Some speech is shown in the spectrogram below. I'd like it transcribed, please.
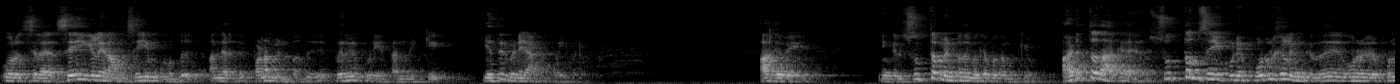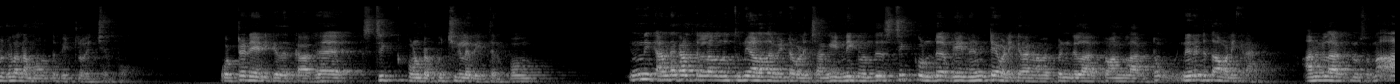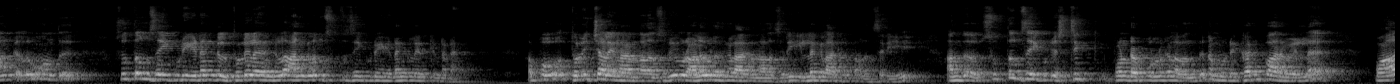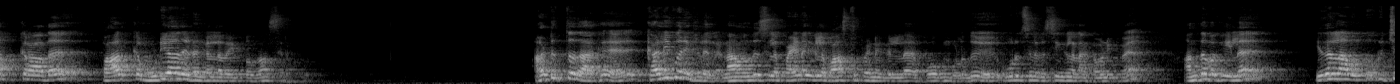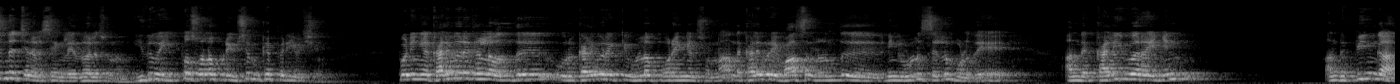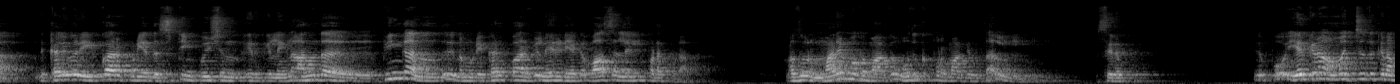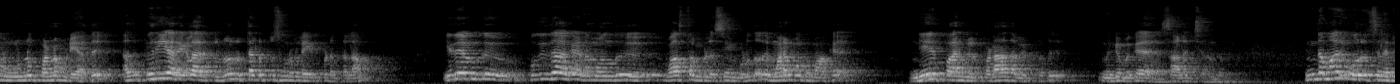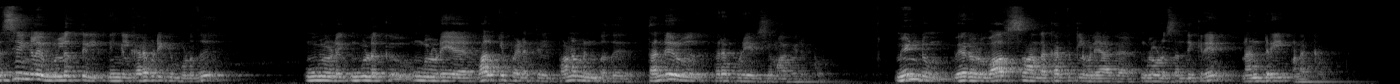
ஒரு சில செய்திகளை நாம் செய்யும் பொழுது அந்த இடத்தில் பணம் என்பது பெருகக்கூடிய தன்மைக்கு எதிர்வினையாக போய்விடும். ஆகவே நீங்கள் சுத்தம் என்பது மிக மிக முக்கியம். அடுத்ததாக சுத்தம் செய்யக்கூடிய பொருள்கள்ங்கிறது ஒரு பொருள்களை நம்ம வந்து வீட்டில் வச்சிருப்போம். ஒட்டடை அடிக்கிறதுக்காக ஸ்டிக் போன்ற குச்சிகளை வைத்திருப்போம். இன்னைக்கு அந்த காலத்துலலாம் வந்து துணியால தான் வீட்டை வலிச்சாங்க. இன்னைக்கு வந்து ஸ்டிக் கொண்டு அப்படியே நின்றுட்டே வலிக்கிறாங்க. நம்ம பெண்களாகட்டும் ஆண்களாகட்டும் நின்றுட்டு தான் வலிக்கிறாங்க. ஆண்களாகட்டும் சொன்னால் ஆண்களும் வந்து சுத்தம் செய்யக்கூடிய இடங்கள் தொழிலகங்களும் ஆண்களும் சுத்தம் செய்யக்கூடிய இடங்கள் இருக்கின்றன. அப்போது தொழிற்சாலைகளாக இருந்தாலும் சரி ஒரு அலுவலகங்களாக இருந்தாலும் சரி இல்லங்களாக இருந்தாலும் சரி அந்த சுத்தம் செய்யக்கூடிய ஸ்டிக் போன்ற பொருள்களை வந்து நம்மளுடைய கண் பார்வையில் பார்க்காத பார்க்க முடியாத இடங்களில் வைப்பது தான் சிறப்பு. அடுத்ததாக கழிவறைகளில் நான் வந்து சில பயணங்களில் வாஸ்து பயணங்களில் போகும் பொழுது ஒரு சில விஷயங்களை நான் கவனிப்பேன். அந்த வகையில் இதெல்லாம் வந்து ஒரு சின்ன சின்ன விஷயங்கள் இதுவரை சொல்லணும். இதுவை இப்போ சொல்லக்கூடிய விஷயம் மிகப்பெரிய விஷயம். இப்போ நீங்கள் கழிவறைகளில் வந்து ஒரு கழிவறைக்கு உள்ளே போகிறீங்கன்னு சொன்னால் அந்த கழிவறை வாசல் இருந்து நீங்கள் உள்ளே செல்லும் பொழுதே அந்த கழிவறையின் அந்த பீங்கான் இந்த கழிவறை உட்காரக்கூடிய அந்த சிட்டிங் பொசிஷன் இருக்கு இல்லைங்களா? அந்த பீங்கான் வந்து நம்முடைய கண் பார்வையில் நேரடியாக வாசலில் படக்கூடாது. அது ஒரு மறைமுகமாக ஒதுக்குப்புறமாக இருந்தால் சிறப்பு. இப்போ ஏற்கனவே அமைச்சதுக்கு நம்ம ஒன்றும் பண்ண முடியாது. அது பெரிய அறைகளாக இருக்கணும் ஒரு தடுப்பு சூழலை ஏற்படுத்தலாம். இதே வந்து புதிதாக நம்ம வந்து வாஸ்தம்பில் செய்யும் பொழுது அது மறைமுகமாக நேர்பார்வையில் படாத அமைப்பது மிக மிக சாலச் சிறந்தது இந்த மாதிரி ஒரு சில விஷயங்களை உள்ளத்தில் நீங்கள் கடைபிடிக்கும் பொழுது உங்களுடைய உங்களுக்கு உங்களுடைய வாழ்க்கை பயணத்தில் பணம் என்பது தன்னிறைவு பெறக்கூடிய விஷயமாக இருக்கும். மீண்டும் வேறொரு வாசு சார்ந்த கருத்துக்கள் வழியாக உங்களோடு சந்திக்கிறேன். நன்றி வணக்கம்.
